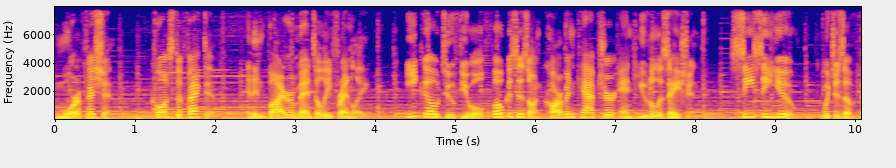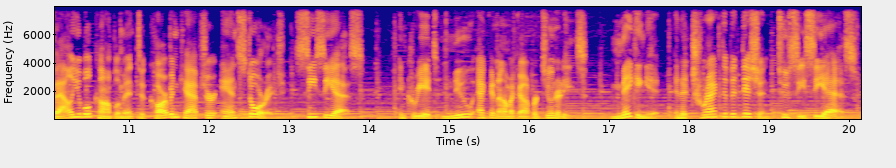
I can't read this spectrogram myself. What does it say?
more efficient, cost-effective, and environmentally friendly. Eco2Fuel focuses on carbon capture and utilization, CCU, which is a valuable complement to carbon capture and storage, CCS, and creates new economic opportunities, making it an attractive addition to CCS.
